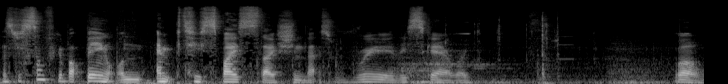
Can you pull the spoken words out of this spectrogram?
There's just something about being on an empty space station that's really scary. Well,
